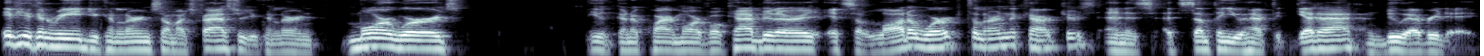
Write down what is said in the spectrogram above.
If you can read, you can learn so much faster. You can learn more words. You can acquire more vocabulary. It's a lot of work to learn the characters, and it's, it's something you have to get at and do every day.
